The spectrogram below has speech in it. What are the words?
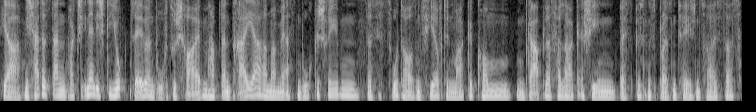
ja, mich hat es dann praktisch innerlich gejuckt, selber ein Buch zu schreiben. Habe dann drei Jahre an meinem ersten Buch geschrieben. Das ist 2004 auf den Markt gekommen, im Gabler Verlag erschienen. Best Business Presentations heißt das.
